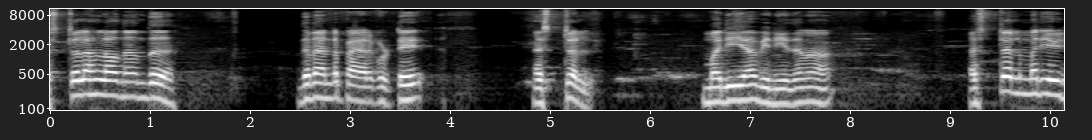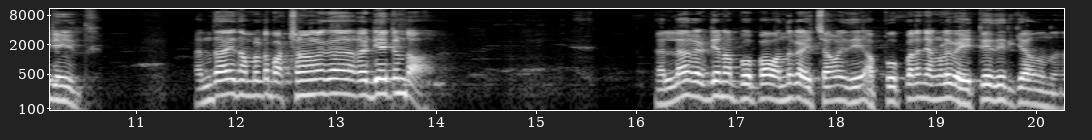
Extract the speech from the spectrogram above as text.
എസ്റ്റലാണല്ലോ എന്ത്? ഇതാണ് എന്റെ പേരക്കുട്ടി. എസ്റ്റൽ. മരിയ വിനീതന. Estelle Maria Vineeth. എന്തായി? നമ്മളുടെ ഭക്ഷണങ്ങളൊക്കെ റെഡി ആയിട്ടുണ്ടോ? എല്ലാം റെഡിയാണ് അപ്പൂപ്പ. വന്ന് കഴിച്ചാൽ മതി. അപ്പൂപ്പനെ ഞങ്ങൾ വെയിറ്റ് ചെയ്തിരിക്കാമെന്ന്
